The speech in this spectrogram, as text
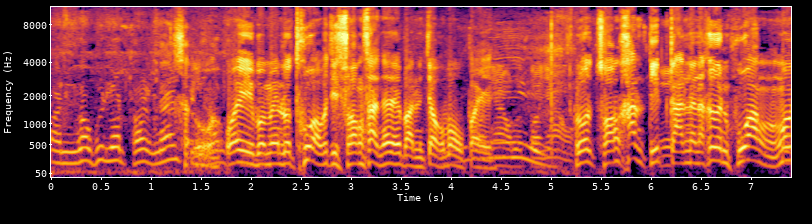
อันว่าพื้นรถเขานะเป็นของโอ้ยบ่แม่นรถทั่วร์ว่าสิสองสันจังได๋บัดนี้เจ้าก็เว้าไปเงารถตัวยาวรถสองคันติดกันนั่นน่ะคือพ่วงมัน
